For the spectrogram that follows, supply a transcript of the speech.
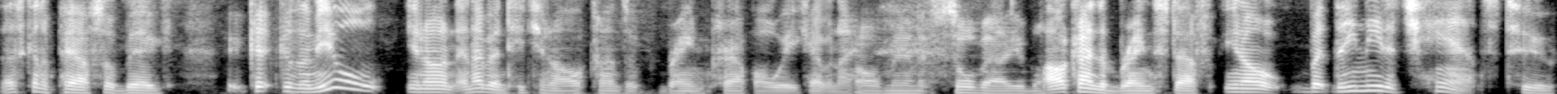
That's going to pay off so big, because the mule, you know, and, and I've been teaching all kinds of brain crap all week, haven't I? Oh man, it's so valuable. all kinds of brain stuff, you know, but they need a chance to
